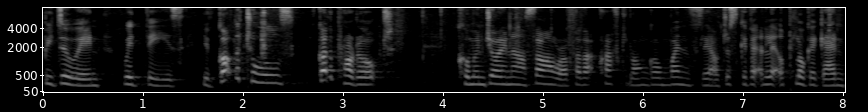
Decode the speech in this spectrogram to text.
be doing with these. You've got the tools, you've got the product, come and join our Sara for that craft along on Wednesday. I'll just give it a little plug again,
